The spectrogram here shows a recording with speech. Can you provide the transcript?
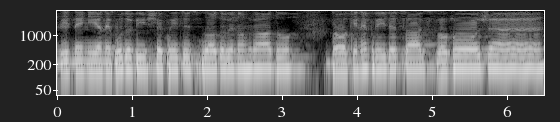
віднині я не буду більше пити з плоду винограду, доки не прийде царство Боже.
